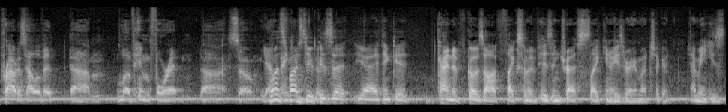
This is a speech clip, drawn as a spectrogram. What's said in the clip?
proud as hell of it. Um, love him for it. Uh, so yeah, well, it's fun too because uh, yeah, I think it kind of goes off like some of his interests. Like you know, he's very much like a. I mean, he's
